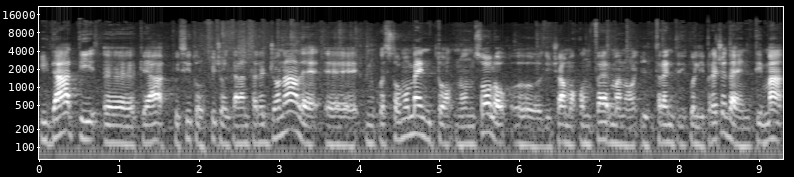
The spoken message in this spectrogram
I dati eh, che ha acquisito l'ufficio del garante regionale eh, in questo momento non solo eh, diciamo, confermano il trend di quelli precedenti, ma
